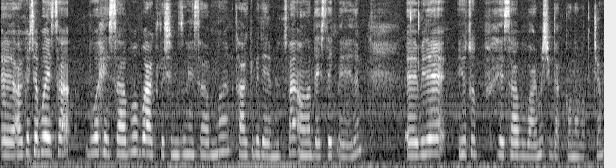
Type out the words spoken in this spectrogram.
Ee, arkadaşlar bu hesap bu hesabı bu arkadaşımızın hesabını takip edelim lütfen ona destek verelim. Ee, bir de YouTube hesabı varmış. Bir dakika ona bakacağım.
